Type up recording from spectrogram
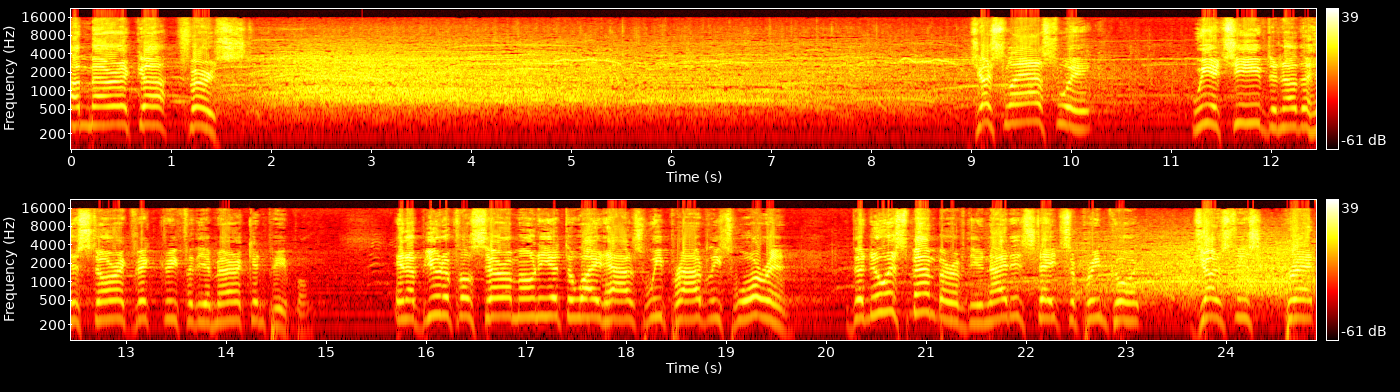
America first. Just last week, we achieved another historic victory for the American people. In a beautiful ceremony at the White House, we proudly swore in the newest member of the United States Supreme Court, Justice Brett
